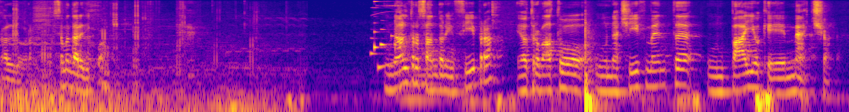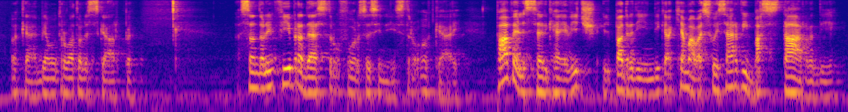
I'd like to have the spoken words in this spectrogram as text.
Allora, possiamo andare di qua. Un altro sandalo in fibra e ho trovato un achievement, un paio che matcha. Ok, abbiamo trovato le scarpe. Sandalo in fibra, destro, forse sinistro. Ok. Pavel Sergeyevich, il padre di Indica, chiamava i suoi servi bastardi.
